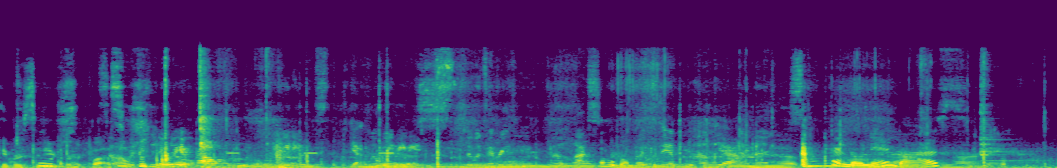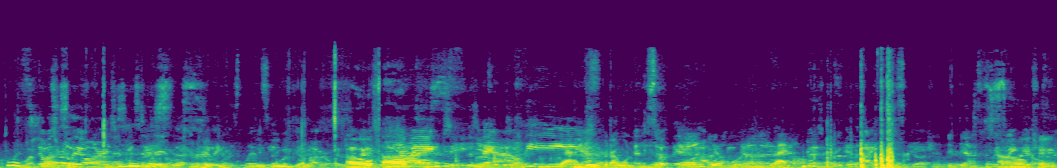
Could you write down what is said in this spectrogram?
paper city for her class. So, it'll be a problem. Meetings. I hope I'm making Yeah, and then. Yep. Hello, Landis. That was really only reason because the early was Lindsay would come up. or when you Oh, guys were oh. coming, Then they would leave. Yeah, Yeah, but I want to And be so here. then. Thank you. uh, Bye. But it- I can see. Yeah, so we Oh, okay.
